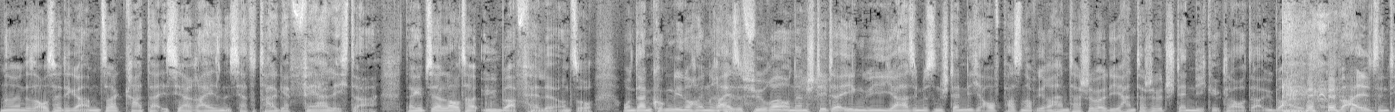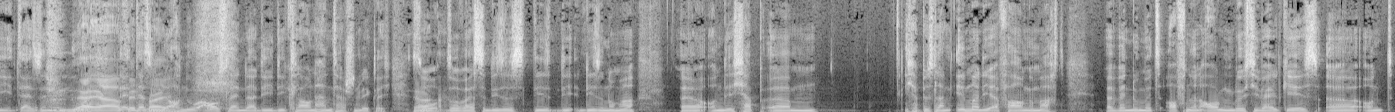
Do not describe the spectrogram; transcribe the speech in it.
Ne, das Auswärtige Amt sagt gerade, da ist ja Reisen, ist ja total gefährlich da. Da gibt's ja lauter Überfälle und so. Und dann gucken die noch in Reiseführer und dann steht da irgendwie, ja, sie müssen ständig aufpassen auf ihre Handtasche, weil die Handtasche wird ständig geklaut. Da überall, überall sind die, da sind nur, Ja, ja, da, da sind auch nur Ausländer, die die klauen Handtaschen wirklich. So, Ja. so, weißt du, dieses, die, die, diese Nummer. Äh, und ich habe ähm, ich habe bislang immer die Erfahrung gemacht, äh, wenn du mit offenen Augen durch die Welt gehst äh, und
